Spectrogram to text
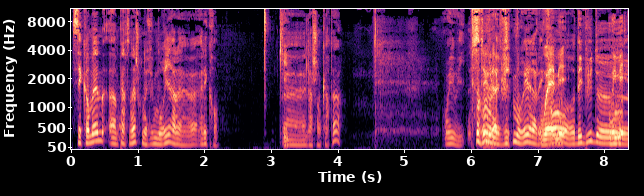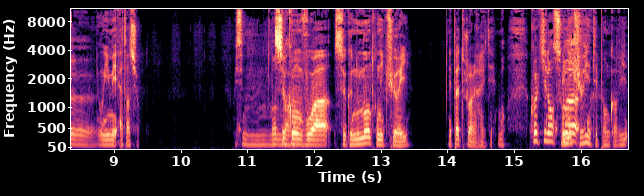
C'est quand même un personnage qu'on a vu mourir à l'écran. Qui? Euh, L'agent Carter. Oui, oui. On l'a vu mourir à l'écran Ouais, mais- au début de... Oui, mais- Oui, Oui, mais attention. une Ce qu'on voit, ce que nous montre Nick Fury n'est pas toujours la réalité. Quoi qu'il en Mais Nick soit, Fury n'était pas encore vivant.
